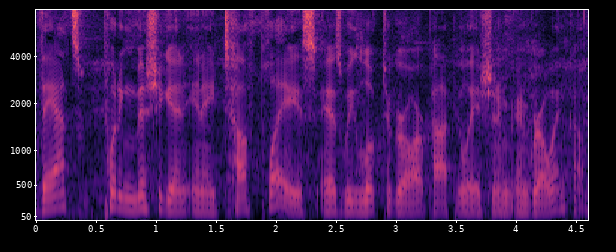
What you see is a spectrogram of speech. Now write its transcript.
that's putting Michigan in a tough place as we look to grow our population and grow income.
